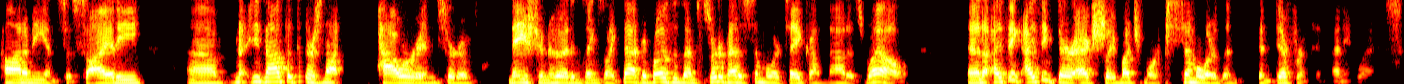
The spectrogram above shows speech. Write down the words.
economy and society. Um, not that there's not power in sort of nationhood and things like that but both of them sort of had a similar take on that as well and i think i think they're actually much more similar than than different in many ways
